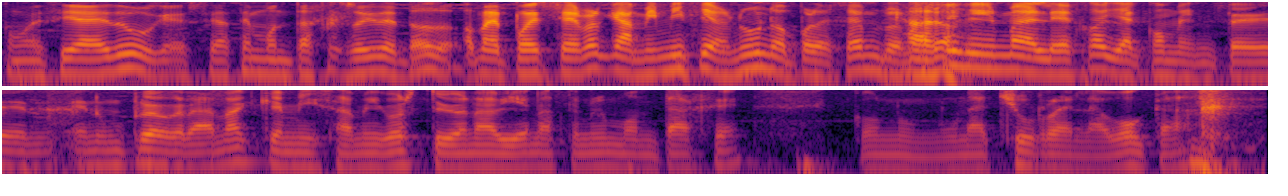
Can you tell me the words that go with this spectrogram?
Como decía Edu, que se hacen montajes hoy de todo. Hombre, puede ser porque a mí me hicieron uno, por ejemplo. Claro. No sin ir más lejos, ya comenté en, en un programa que mis amigos tuvieron a bien hacerme un montaje con un- una churra en la boca.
